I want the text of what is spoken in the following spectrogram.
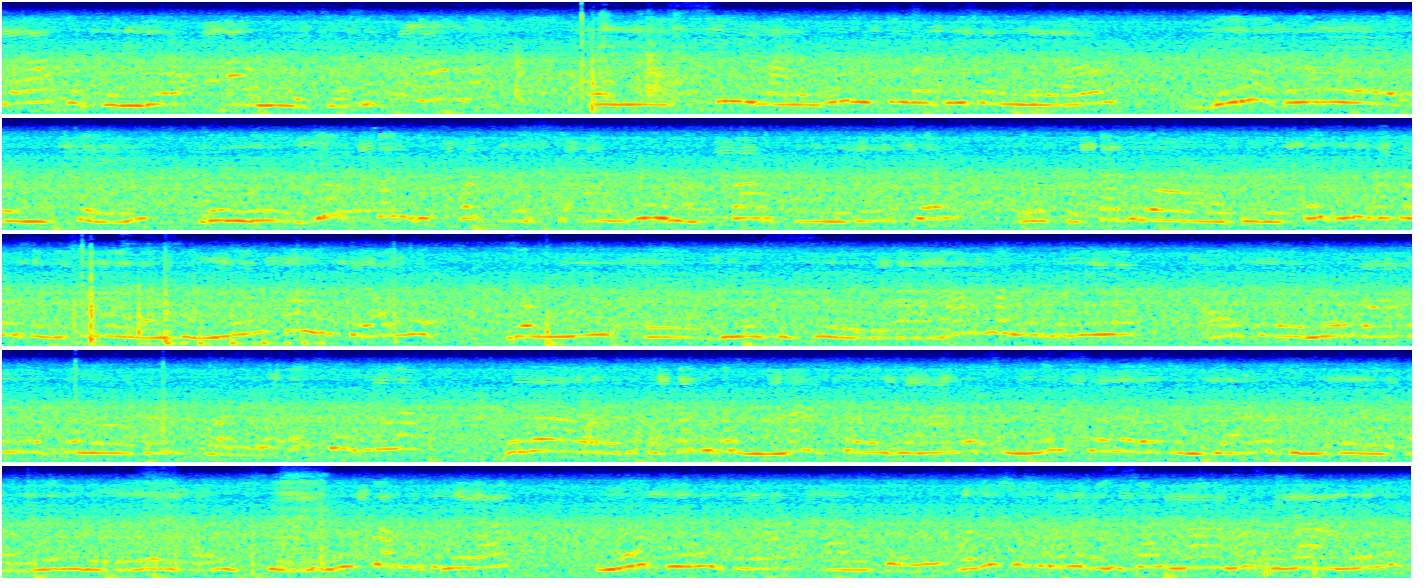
demasiado, sorprendió a muchos. Estamos en la cima, en el último piso del mirador de la torre en Shell, donde ya están dispuestos algunas partes de lo que va a ser el espectáculo pirotécnico. Estamos en la zona de lanzamiento de este año 2017 para dar la bienvenida a este nuevo año como corresponde. Es sin duda uno de los espectáculos más tradicionales, no solo de Santiago, sino que también de todo el país. Sin mucha oportunidad no quieren quedar al dedo. Por eso se van a lanzar nada más y nada menos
